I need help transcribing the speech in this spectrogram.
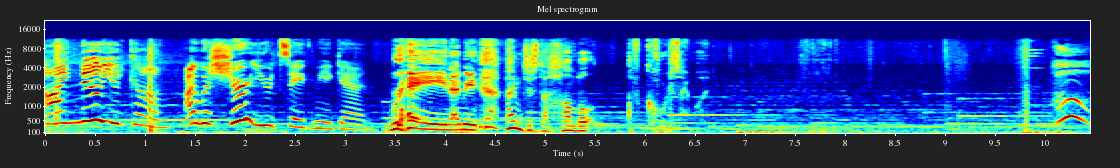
I knew you'd come. I was sure you'd save me again. Rain, I mean, I'm just a humble. Of course I would.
